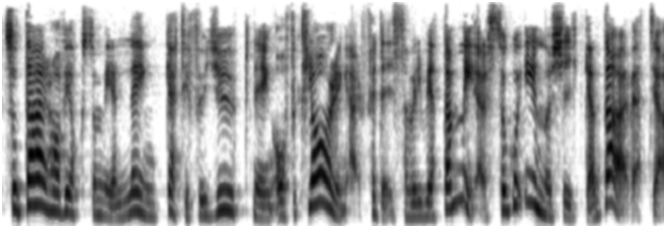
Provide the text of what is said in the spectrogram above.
Så där har vi också med länkar till fördjupning och förklaringar för dig som vill veta mer. Så gå in och kika där vet jag.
